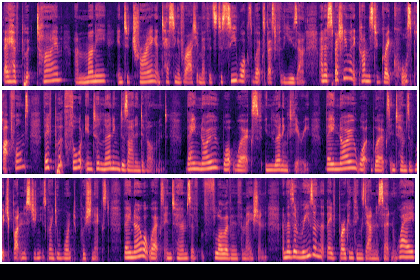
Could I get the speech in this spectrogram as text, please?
They have put time and money into trying and testing a variety of methods to see what works best for the user. And especially when it comes to great course platforms, they've put thought into learning design and development. They know what works in learning theory. They know what works in terms of which button a student is going to want to push next. They know what works in terms of flow of information. And there's a reason that they've broken things down in a certain way,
